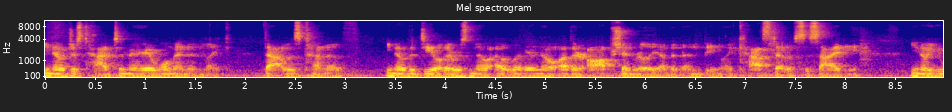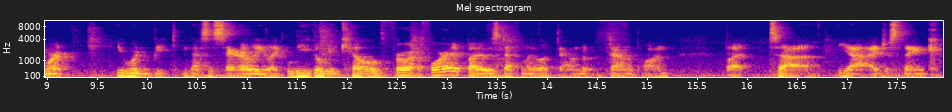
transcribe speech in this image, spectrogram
you know just had to marry a woman and like that was kind of you know the deal. There was no outlet or no other option really other than being like cast out of society. You know, you weren't you wouldn't be necessarily like legally killed for for it, but it was definitely looked down down upon. But uh, yeah, I just think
